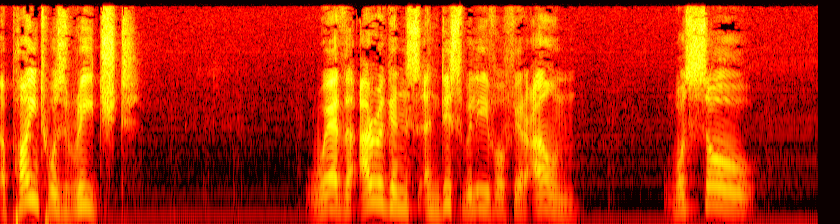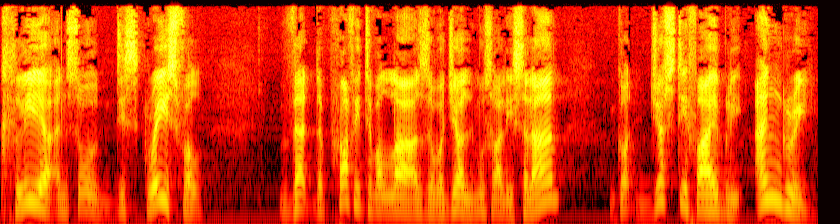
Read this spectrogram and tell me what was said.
a point was reached where the arrogance and disbelief of Fir'aun was so clear and so disgraceful that the Prophet of Allah Azza wa Jal, Musa salam, got justifiably angry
